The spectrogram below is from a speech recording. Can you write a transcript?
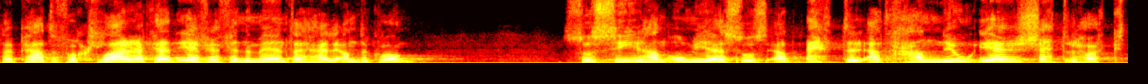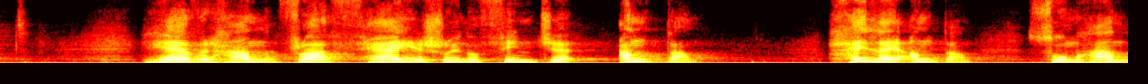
da Peter forklarer hva det er for fenomen til Heilig andre kom, så sier han om Jesus at etter at han nå er setter høyt, hever han fra feiersøyn og finner andan, heilige andan, som han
